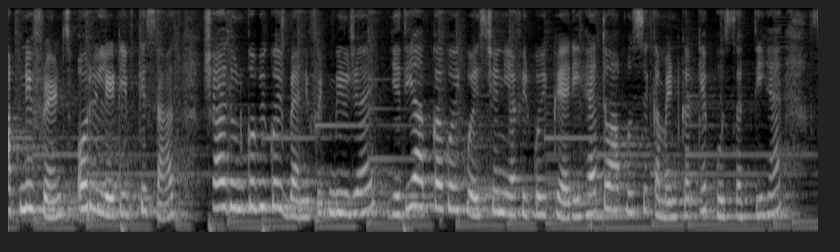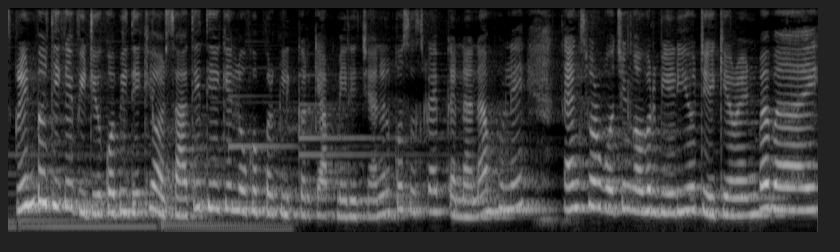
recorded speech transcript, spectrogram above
अपने फ्रेंड्स और रिलेटिव के साथ। शायद उनको भी कोई बेनिफिट मिल जाए। यदि आपका कोई क्वेश्चन या फिर कोई क्वेरी है तो आप मुझसे कमेंट करके पूछ सकती हैं। स्क्रीन पर दी गई वीडियो को भी देखें और साथ ही दिए गए लोगों पर क्लिक करके आप मेरे चैनल को सब्सक्राइब करना ना भूलें। Thanks for watching our video take care and bye bye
